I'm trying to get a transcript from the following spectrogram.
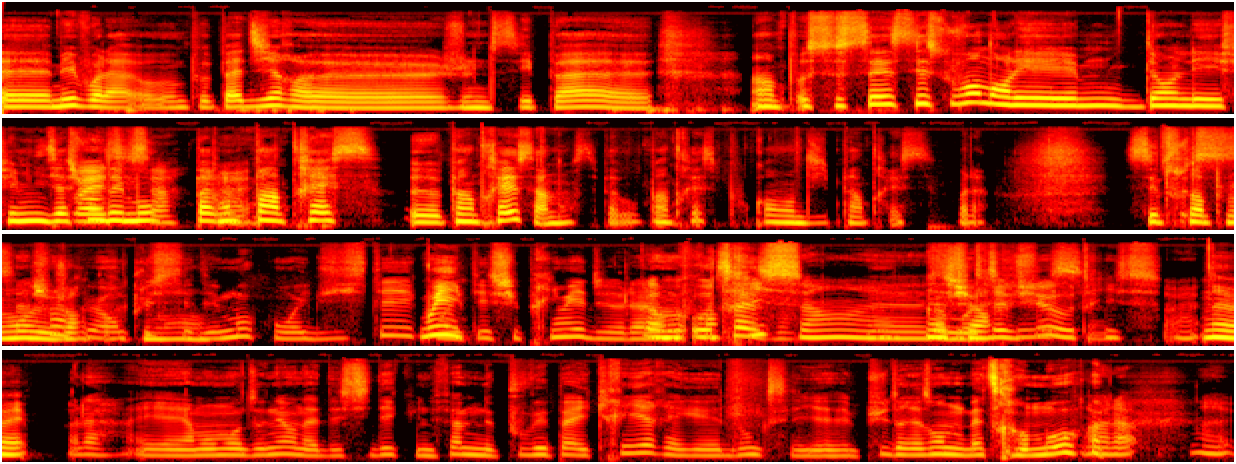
Euh, mais voilà, on peut pas dire, je ne sais pas. c'est souvent dans les, dans les féminisations Ouais, des mots. ça, Par exemple, ouais. peintresse. euh, peintresse, ah non, c'est pas beau, peintresse. Pourquoi on dit peintresse Voilà. C'est tout simplement le genre En plus, c'est des mots qui ont existé, qui Oui. ont été supprimés de la Comme langue française. autrice, hein, euh, sûr. très vieux, Autrice. ouais. Ouais, ouais. Voilà. Et à un moment donné, on a décidé qu'une femme ne pouvait pas écrire et donc il n'y avait plus de raison de mettre un mot. Voilà. ouais.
